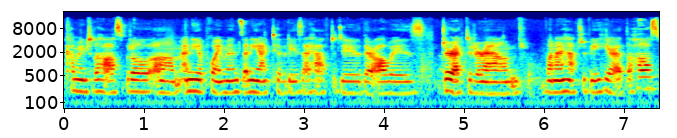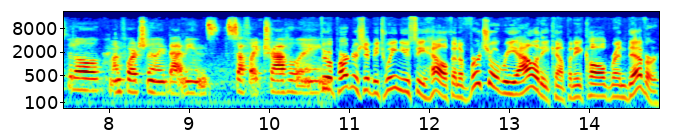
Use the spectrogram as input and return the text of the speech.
coming to the hospital. Um, any appointments, any activities I have to do, they're always directed around when I have to be here at the hospital. Unfortunately, that means stuff like traveling. Through a partnership between UC Health and a virtual reality company called Rendever,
